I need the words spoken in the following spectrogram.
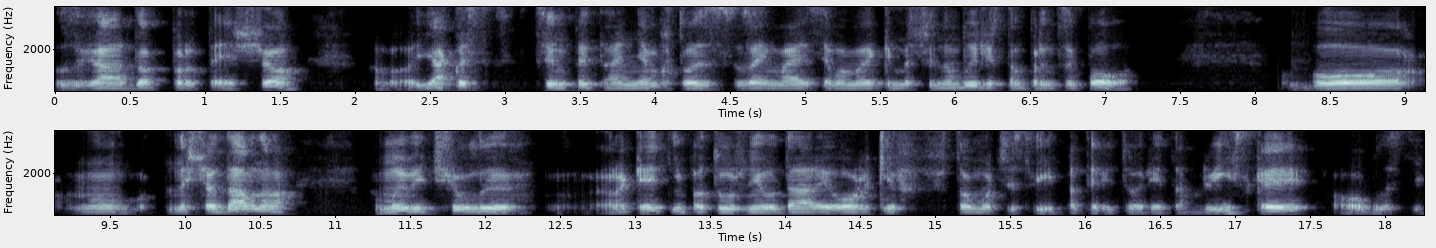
згадок про те, що якось цим питанням хтось займається, воно якимось чином вирішено принципово. Бо ну, нещодавно ми відчули ракетні потужні удари орків, в тому числі і по території там Львівської області.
